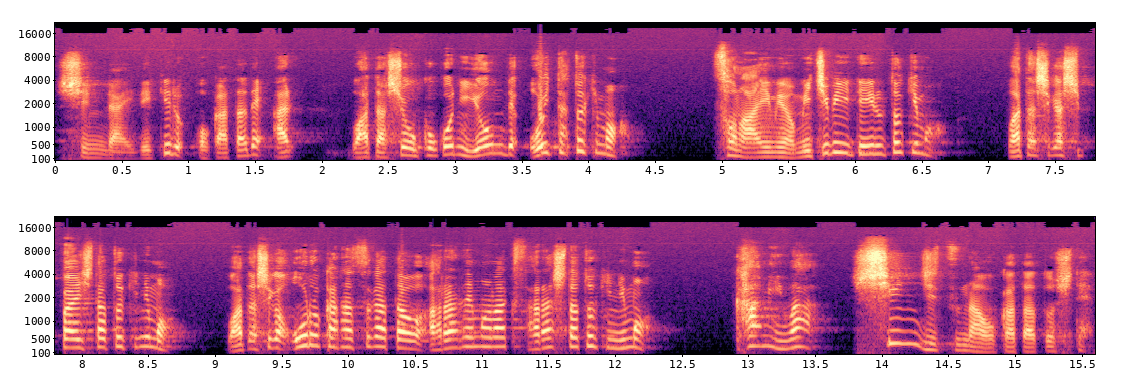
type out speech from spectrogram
信頼できるお方である。私をここに呼んでおいた時も、その歩みを導いている時も、私が失敗した時にも、私が愚かな姿をあられもなく晒した時にも、神は真実なお方として、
